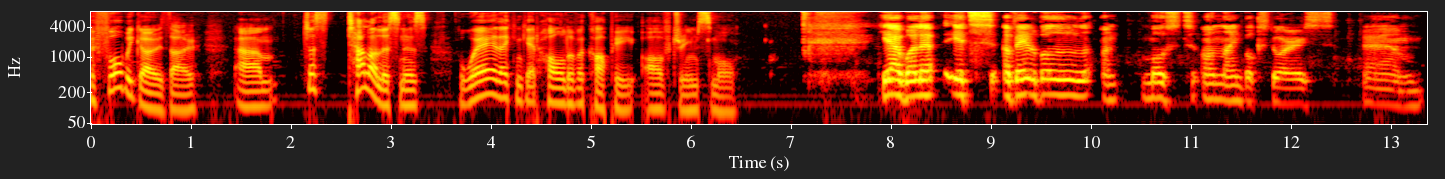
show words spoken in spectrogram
Before we go, though, um, just tell our listeners where they can get hold of a copy of Dream Small. Yeah, well, uh, it's available on most online bookstores. Um,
